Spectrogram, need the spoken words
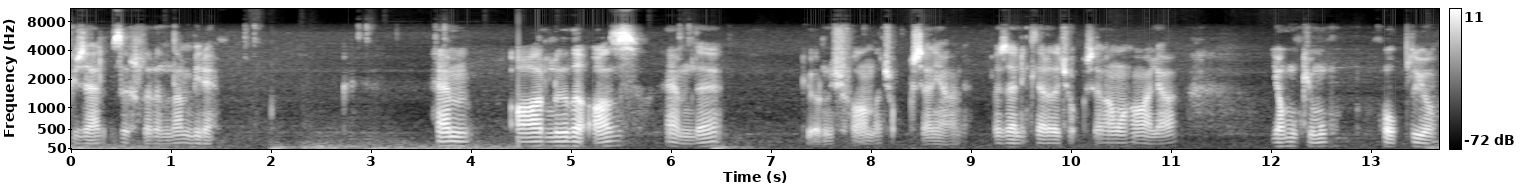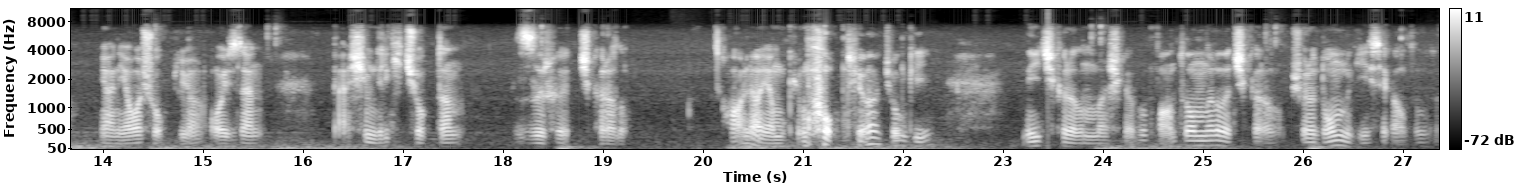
güzel zırhlarından biri. Hem ağırlığı da az hem de görünüş falan da çok güzel yani. Özellikleri de çok güzel ama hala yamuk yumuk hopluyor. Yani yavaş hopluyor. O yüzden yani şimdilik hiç yoktan zırhı çıkaralım. Hala yamuk yumuk hopluyor. Çok iyi. Neyi çıkaralım başka? Bu pantolonları da çıkaralım. Şöyle don mu giysek altımıza?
